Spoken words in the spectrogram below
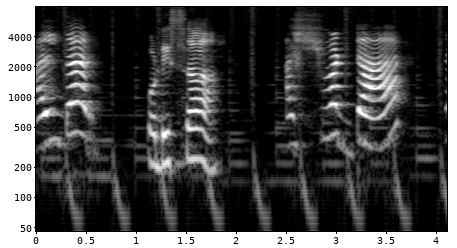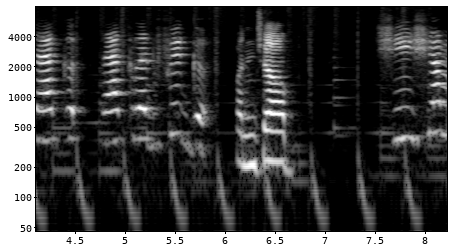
अल्दर। ओडिशा। अश्वड्डा। सैक sacred fig. Punjab. Sheesham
